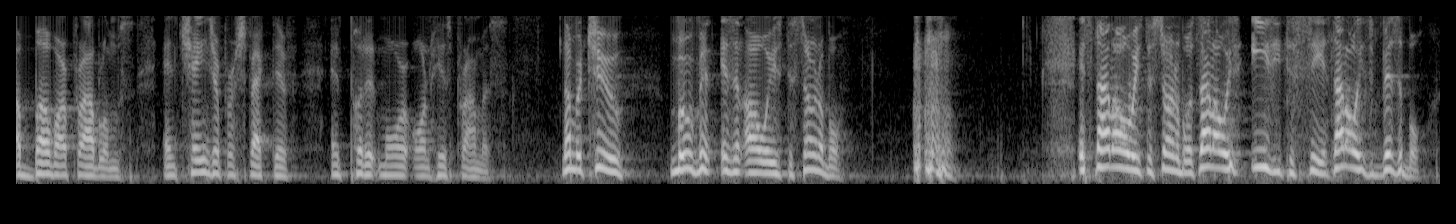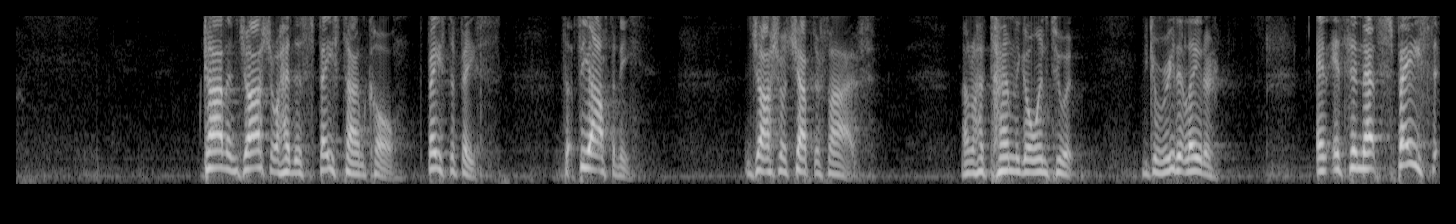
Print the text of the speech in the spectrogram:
above our problems and change our perspective and put it more on His promise. Number two, movement isn't always discernible. it's not always discernible. It's not always easy to see. It's not always visible. God and Joshua had this FaceTime call, face to face. Theophany. Joshua chapter 5. I don't have time to go into it. You can read it later. And it's in that space that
